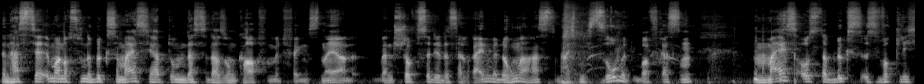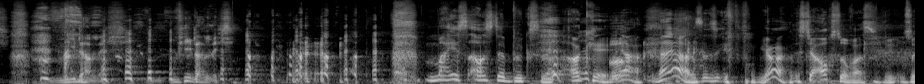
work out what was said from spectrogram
dann hast du ja immer noch so eine Büchse Mais gehabt, um dass du da so einen Karpfen mitfängst. Naja, dann stopfst du dir das halt rein, wenn du Hunger hast. Und hast mich so mit überfressen. Mais aus der Büchse ist wirklich widerlich. widerlich. Mais aus der Büchse. Okay, ja. Naja, ist, ja, ist ja auch sowas, so,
